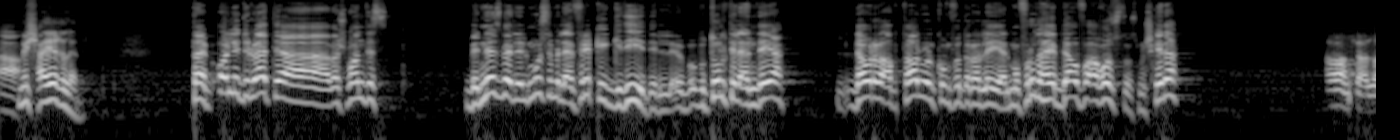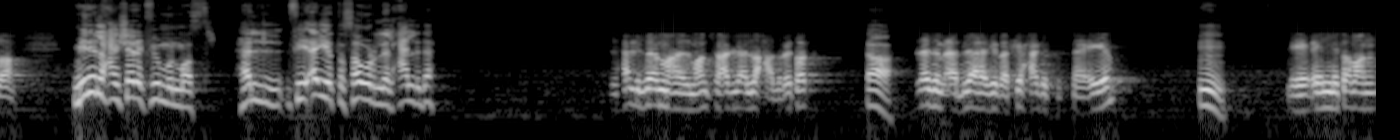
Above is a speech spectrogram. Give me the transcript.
آه. مش هيغلب. طيب قول لي دلوقتي يا باشمهندس بالنسبة للموسم الأفريقي الجديد ال- بطولة الأندية دوري الأبطال والكونفدرالية المفروض هيبدأوا في أغسطس مش كده؟ آه إن شاء الله. مين اللي هيشارك فيهم من مصر؟ هل في أي تصور للحل ده؟ الحل زي ما المهندس عادل قال لحضرتك. آه. لازم قبلها يبقى في حاجة استثنائية. امم لأن طبعا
